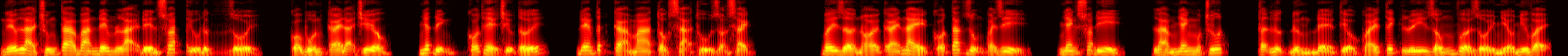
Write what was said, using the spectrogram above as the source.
nếu là chúng ta ban đêm lại đến soát tiểu được rồi, có bốn cái đại chiêu, nhất định có thể chịu tới, đem tất cả ma tộc xạ thủ dọn sạch. Bây giờ nói cái này có tác dụng cái gì, nhanh soát đi, làm nhanh một chút, tận lực đừng để tiểu quái tích lũy giống vừa rồi nhiều như vậy.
